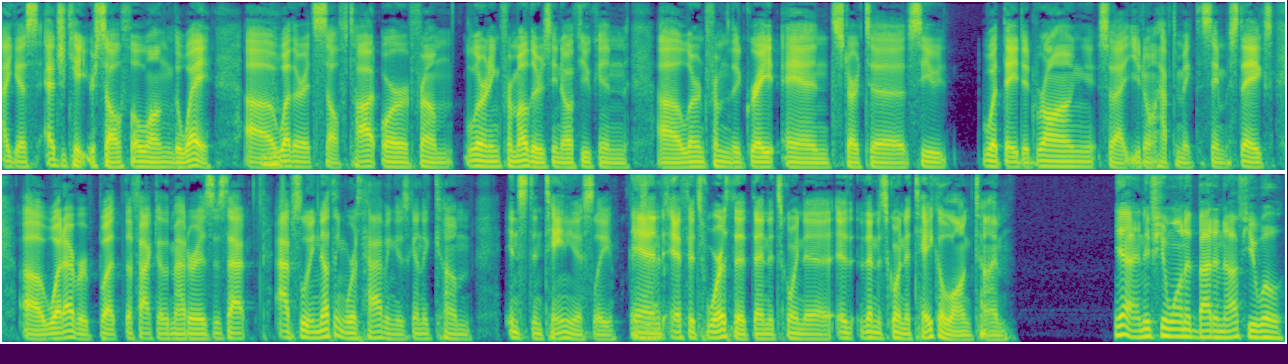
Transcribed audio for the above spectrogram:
I guess educate yourself along the way, uh, mm-hmm. whether it's self taught or from learning from others. You know, if you can uh, learn from the great and start to see what they did wrong so that you don't have to make the same mistakes uh, whatever but the fact of the matter is is that absolutely nothing worth having is going to come instantaneously exactly. and if it's worth it then it's going to it, then it's going to take a long time yeah and if you want it bad enough you will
